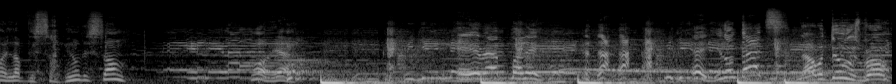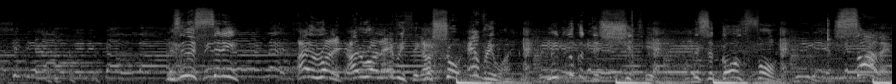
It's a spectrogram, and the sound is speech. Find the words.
I love this song. You know this song? Oh, yeah. Hey, rap money. hey, you don't dance? Now with dudes, bro. You see this city? I run it. I run everything. I'll show everyone. I mean, look at this shit here. This is a gold phone. Solid.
